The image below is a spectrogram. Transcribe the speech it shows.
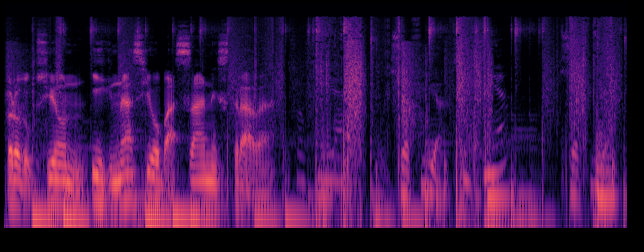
Producción: Ignacio Bazán Estrada. Sofía. Sofía. Sofía. Sofía.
